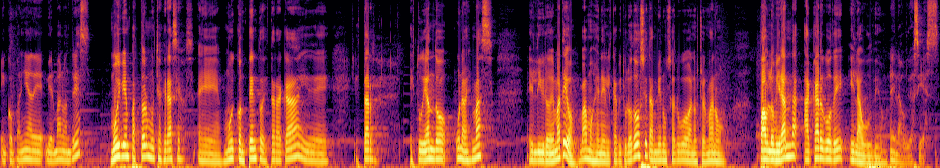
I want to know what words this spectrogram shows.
En compañía de mi hermano Andrés. Muy bien, pastor, muchas gracias. Eh, muy contento de estar acá y de estar estudiando una vez más el libro de Mateo. Vamos en el capítulo 12. También un saludo a nuestro hermano Pablo Miranda a cargo de el audio. El audio, así es.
